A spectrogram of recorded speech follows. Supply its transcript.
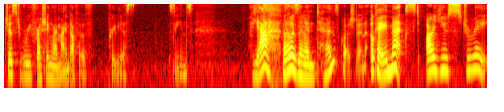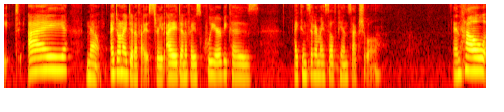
just refreshing my mind off of previous scenes. Yeah, that was an intense question. Okay, next. Are you straight? I no, I don't identify as straight. I identify as queer because I consider myself pansexual. And how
